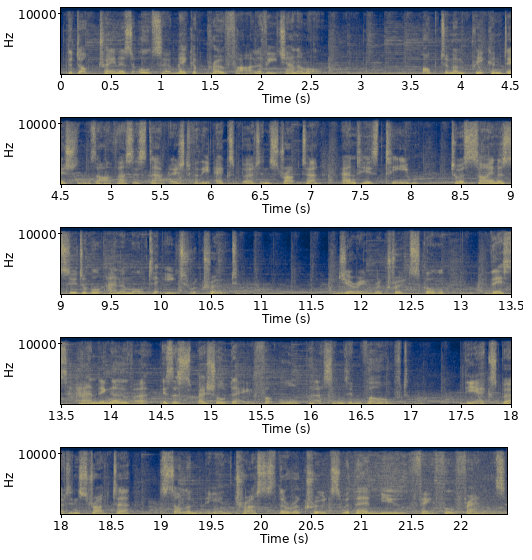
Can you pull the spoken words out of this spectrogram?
the dog trainers also make a profile of each animal. Optimum preconditions are thus established for the expert instructor and his team to assign a suitable animal to each recruit. During recruit school, this handing over is a special day for all persons involved. The expert instructor solemnly entrusts the recruits with their new faithful friends,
